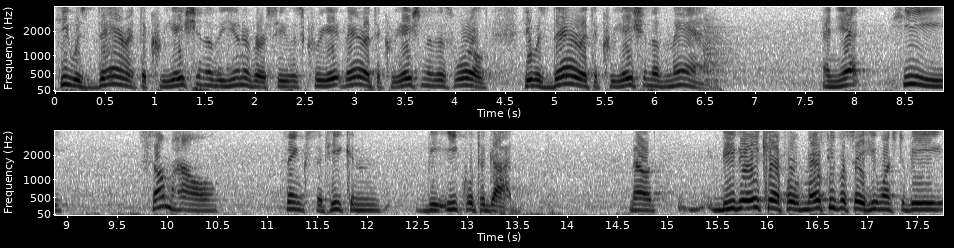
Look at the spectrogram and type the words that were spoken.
He was there at the creation of the universe. He was crea- there at the creation of this world. He was there at the creation of man. And yet he somehow thinks that he can be equal to God. Now, be very careful. Most people say he wants to be,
